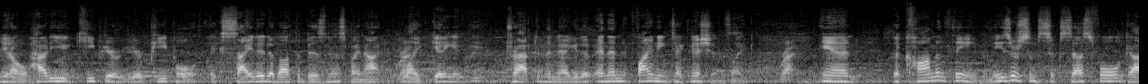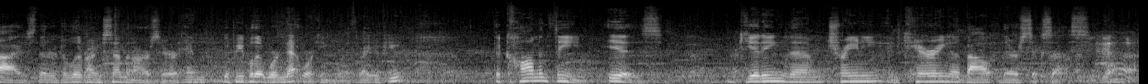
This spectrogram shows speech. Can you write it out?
You know, how do you keep your, your people excited about the business by not like getting it trapped in the negative and then finding technicians like Right. and the common theme, and these are some successful guys that are delivering seminars here, and the people that we're networking with, right? If you, the common theme is getting them training and caring about their success. Yeah.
